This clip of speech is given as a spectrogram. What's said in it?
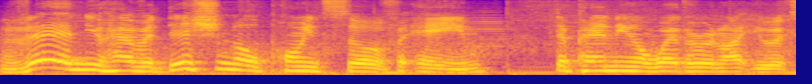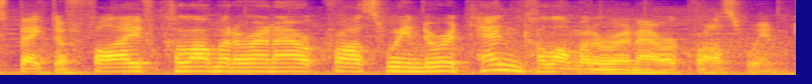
Then you have additional points of aim depending on whether or not you expect a 5 kilometer an hour crosswind or a 10 kilometer an hour crosswind.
